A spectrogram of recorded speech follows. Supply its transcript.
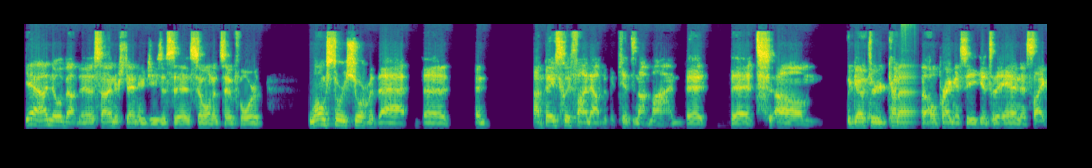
yeah, I know about this. I understand who Jesus is, so on and so forth. Long story short with that, the and I basically find out that the kid's not mine. That that um we go through kind of the whole pregnancy, get to the end, it's like,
